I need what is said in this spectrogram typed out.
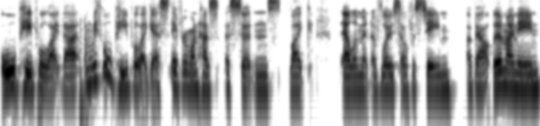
all people like that, and with all people, I guess everyone has a certain like element of low self-esteem about them. I mean,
